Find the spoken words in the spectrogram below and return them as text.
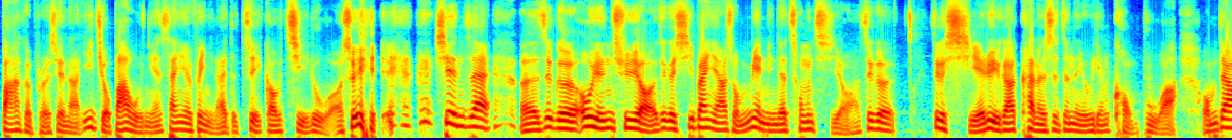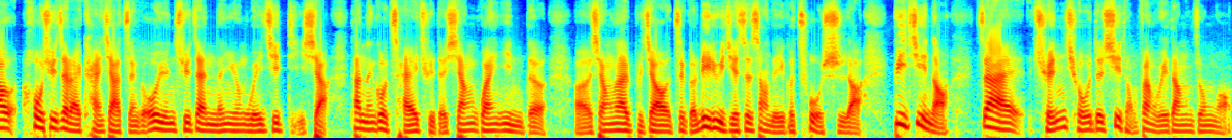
八个 percent 啊，一九八五年三月份以来的最高纪录啊。所以现在呃，这个欧元区哦，这个西班牙所面临的冲击哦，这个。这个斜率，大家看的是真的有一点恐怖啊！我们再后续再来看一下整个欧元区在能源危机底下，它能够采取的相关应的呃，相对比较这个利率决策上的一个措施啊。毕竟呢、在全球的系统范围当中哦，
